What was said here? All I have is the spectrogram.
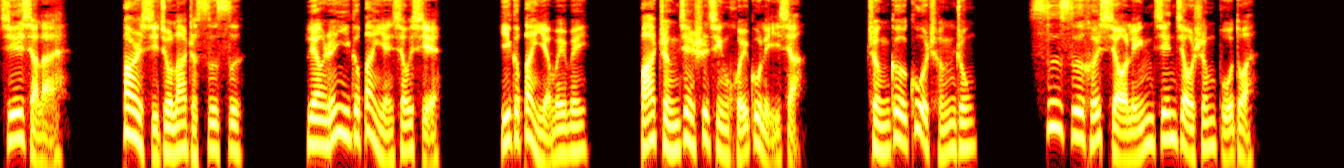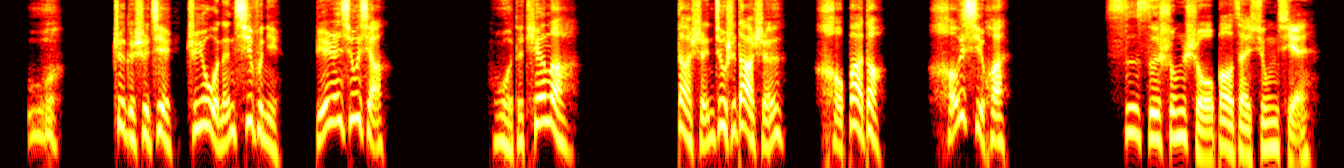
接下来，二喜就拉着思思，两人一个扮演萧邪，一个扮演微微，把整件事情回顾了一下。整个过程中，思思和小林尖叫声不断。我。这个世界只有我能欺负你，别人休想！我的天啦！大神就是大神，好霸道，好喜欢！思思双手抱在胸前，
